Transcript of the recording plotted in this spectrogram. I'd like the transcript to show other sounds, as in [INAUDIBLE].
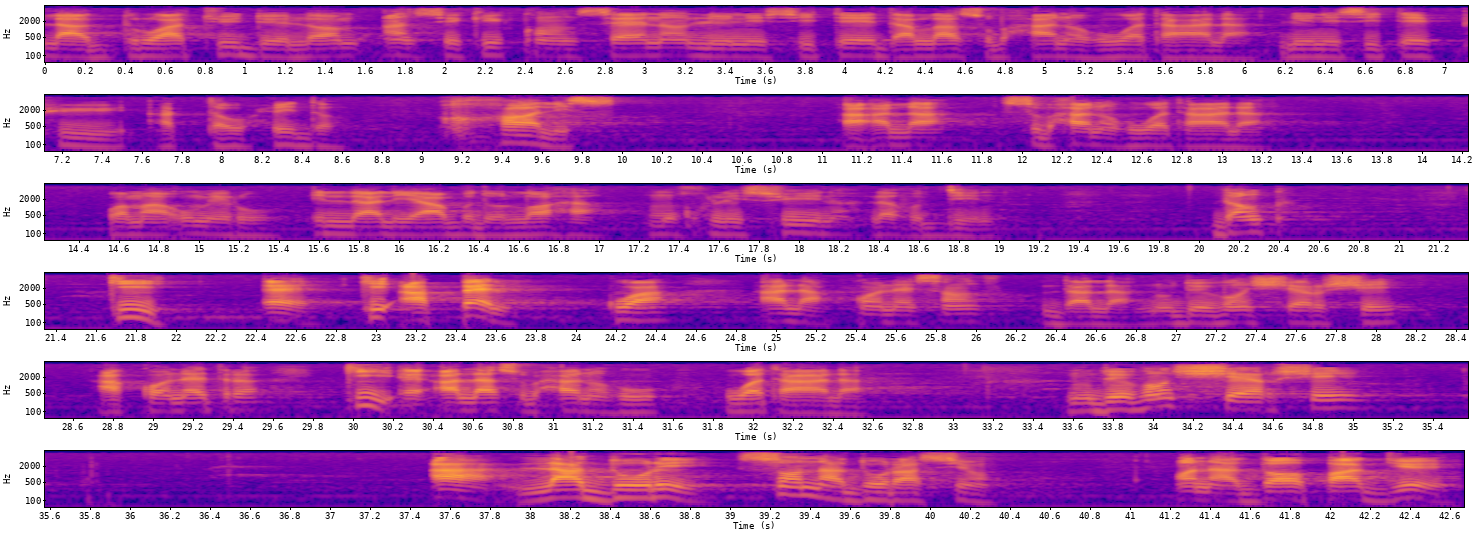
la droiture de l'homme en ce qui concerne l'unicité d'Allah subhanahu wa ta'ala, l'unicité pure, à tawhid, khalis, à Allah subhanahu wa ta'ala wama umiru illa. Donc, qui est, qui appelle quoi à la connaissance d'Allah? Nous devons chercher à connaître qui est Allah subhanahu wa ta'ala. Nous devons chercher à l'adorer, son adoration. On n'adore pas Dieu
